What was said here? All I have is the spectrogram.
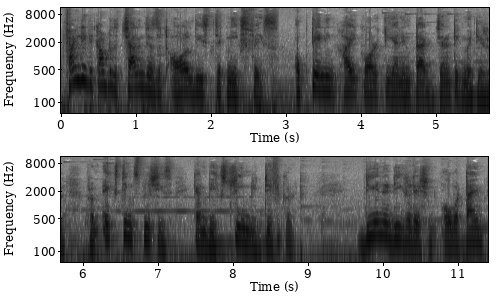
Finally, we come to the challenges that all these techniques face. Obtaining high quality and intact genetic material from extinct species can be extremely difficult. DNA degradation over time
